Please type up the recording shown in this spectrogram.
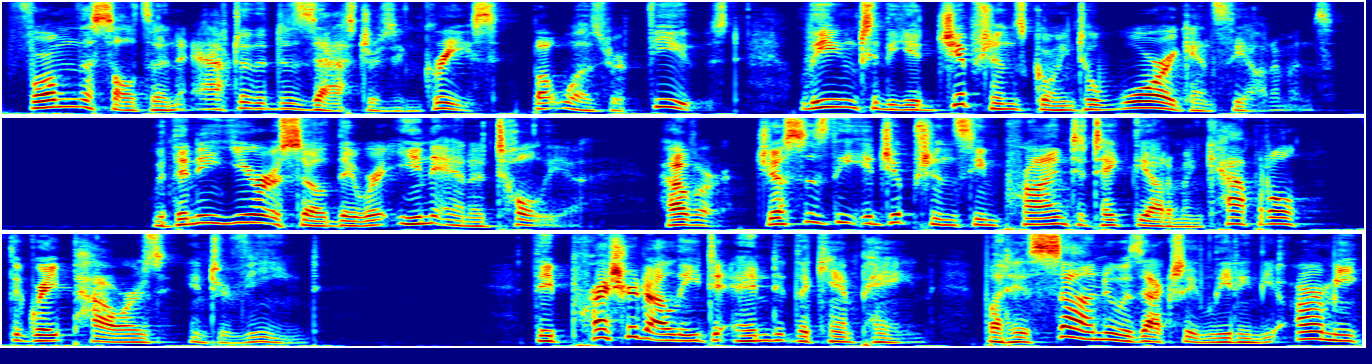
from the Sultan after the disasters in Greece, but was refused, leading to the Egyptians going to war against the Ottomans. Within a year or so, they were in Anatolia. However, just as the Egyptians seemed primed to take the Ottoman capital, the great powers intervened. They pressured Ali to end the campaign, but his son, who was actually leading the army,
